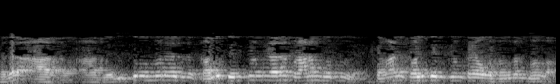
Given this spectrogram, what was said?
కదా? ఆ- ఆ వెలుతురు ఉందో లేదు కళ్ళు తెరుచుండగానే ప్రాణం పోతుంది. క్షమాన్ని కళ్ళు తెరుచుంటాయి ఒక సందర్భంలో.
